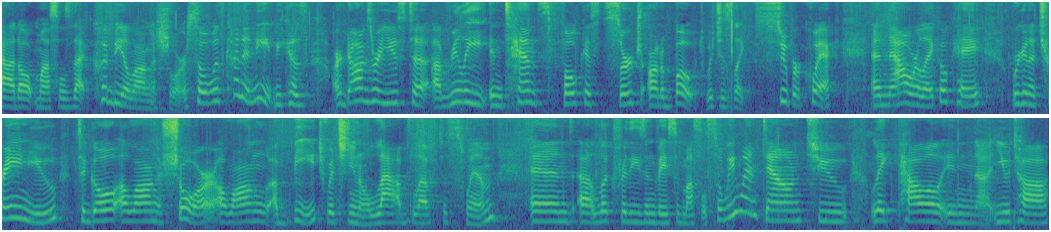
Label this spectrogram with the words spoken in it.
adult mussels that could be along a shore. So it was kind of neat because our dogs were used to a really intense, focused search on a boat, which is like super quick. And now we're like, okay, we're going to train you to go along a shore, along a beach, which you know labs love to swim, and uh, look for these invasive mussels. So we went down to Lake Powell in uh, Utah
